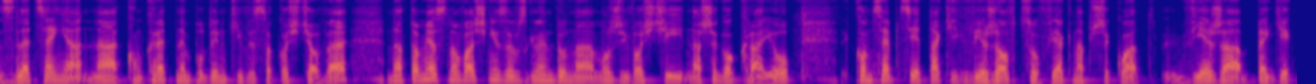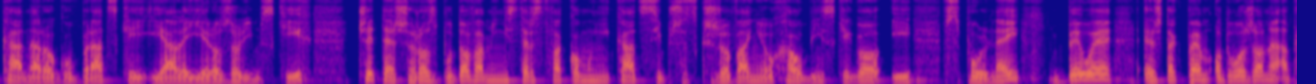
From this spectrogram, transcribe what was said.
zlecenia na konkretne budynki wysokościowe. Natomiast, no właśnie ze względu na możliwości naszego kraju, koncepcje takich wieżowców, jak na przykład wieża BGK na rogu Brackiej i Alei Jerozolimskich, czy też rozbudowa Ministerstwa Komunikacji przy skrzyżowaniu Chałubińskiego i Wspólnej były, że tak powiem, odłożone ad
